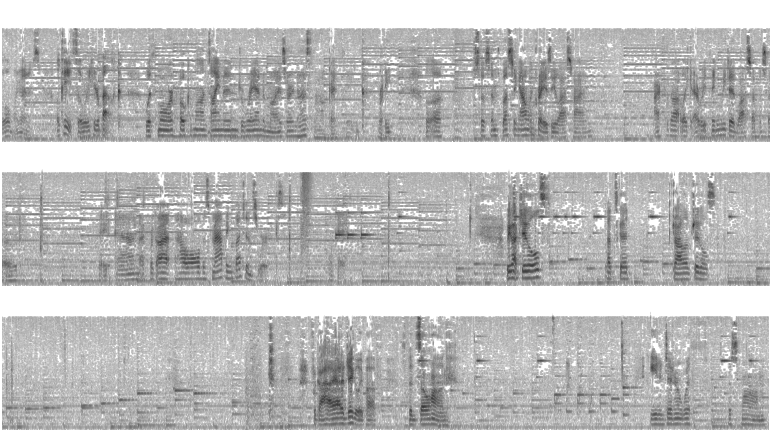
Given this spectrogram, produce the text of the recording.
Oh my goodness. Okay, so we're here back with more Pokemon Diamond Randomizer Nuzlocke, I think. Right? Uh, so Sims busting out went crazy last time. I forgot like everything we did last episode. Okay, and I forgot how all this mapping buttons works. Okay. We got Jiggles. That's good. Gotta love Jiggles. Forgot I had a Jigglypuff. It's been so long. Eating dinner with this mom.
